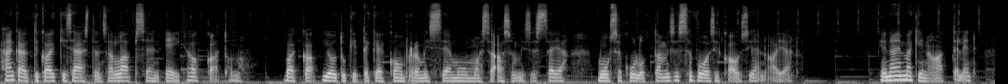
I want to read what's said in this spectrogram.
Hän käytti kaikki säästönsä lapseen eikä ole katunut, vaikka joutuikin tekemään kompromisseja muun muassa asumisessa ja muussa kuluttamisessa vuosikausien ajan. Ja näin mäkin ajattelin –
